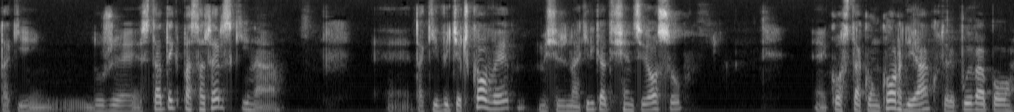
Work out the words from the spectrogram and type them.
taki duży statek pasażerski na e, taki wycieczkowy, myślę, że na kilka tysięcy osób, e, Costa Concordia, który pływa po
